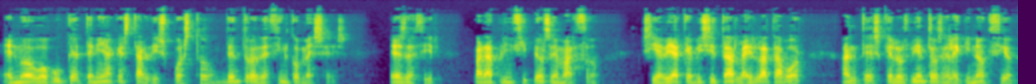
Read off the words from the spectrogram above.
El nuevo buque tenía que estar dispuesto dentro de cinco meses, es decir, para principios de marzo, si había que visitar la isla Tabor antes que los vientos del equinoccio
